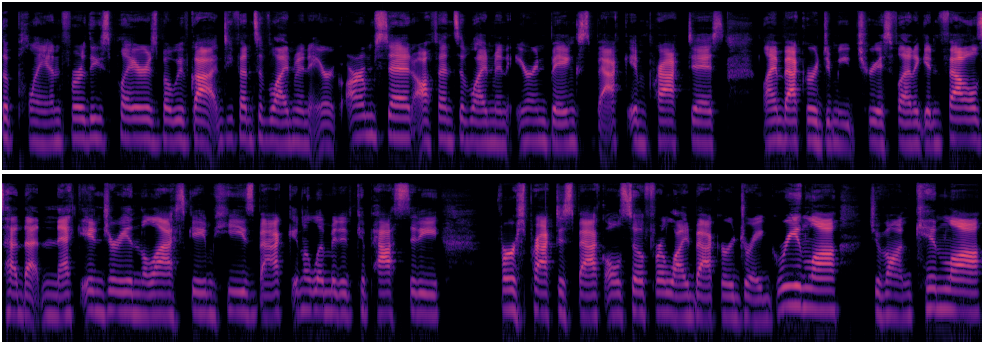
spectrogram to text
the plan for these players, but we've got defensive lineman Arik Armstead, offensive lineman Aaron Banks back in practice, linebacker Demetrius Flannigan Fowles had that neck injury in the last game. He's back in a limited capacity. First practice back also for linebacker Dre Greenlaw, Javon Kinlaw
